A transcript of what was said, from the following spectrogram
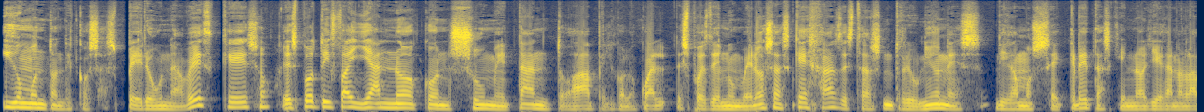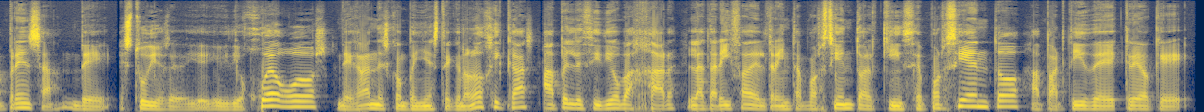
y un montón de cosas. Pero una vez que eso, Spotify ya no consume tanto Apple, con lo cual, después de numerosas quejas de estas reuniones, digamos, secretas que no llegan a la prensa de estudios de videojuegos, de grandes compañías tecnológicas, Apple decidió bajar la tarifa del 30% al 15% a partir de, creo que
